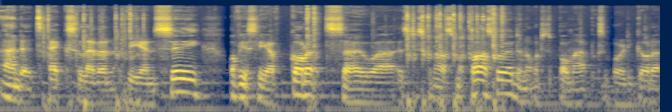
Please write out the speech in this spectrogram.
and it's x11 vnc. Obviously I've got it, so uh, it's just going to ask my password and I'll just bomb out because I've already got it.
